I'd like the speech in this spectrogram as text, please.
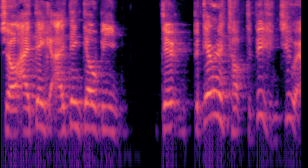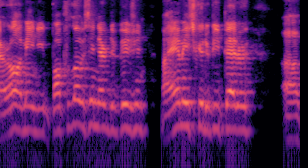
So I think I think they'll be there, but they're in a tough division too, Errol. I mean, Buffalo's in their division. Miami's going to be better. Uh,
